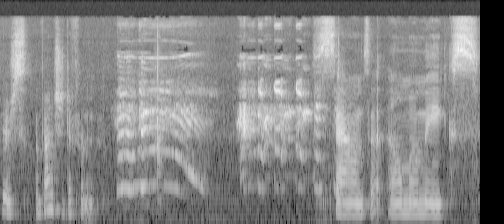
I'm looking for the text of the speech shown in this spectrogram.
there's a bunch of different sounds that Elmo makes.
